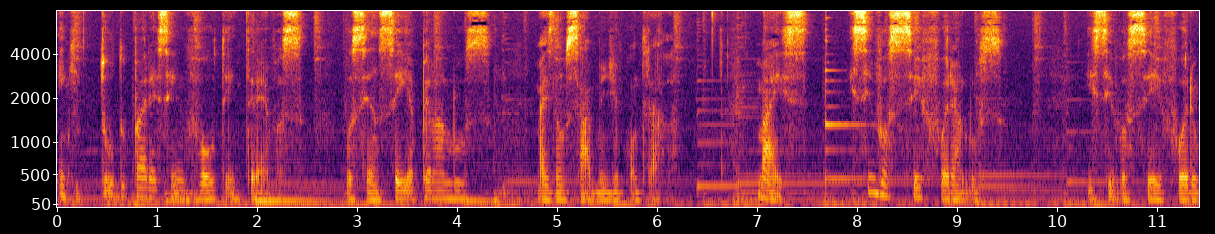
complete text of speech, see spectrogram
em que tudo parece envolto em trevas. Você anseia pela luz, mas não sabe onde encontrá-la. Mas e se você for a luz? E se você for o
